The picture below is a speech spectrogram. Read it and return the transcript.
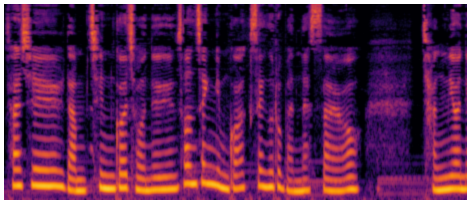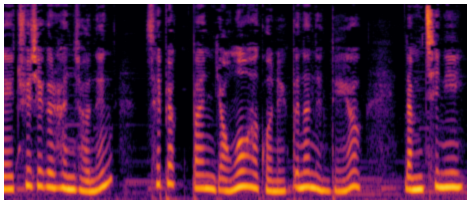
사실 남친과 저는 선생님과 학생으로 만났어요. 작년에 취직을 한 저는 새벽반 영어 학원을 끊었는데요. 남친이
